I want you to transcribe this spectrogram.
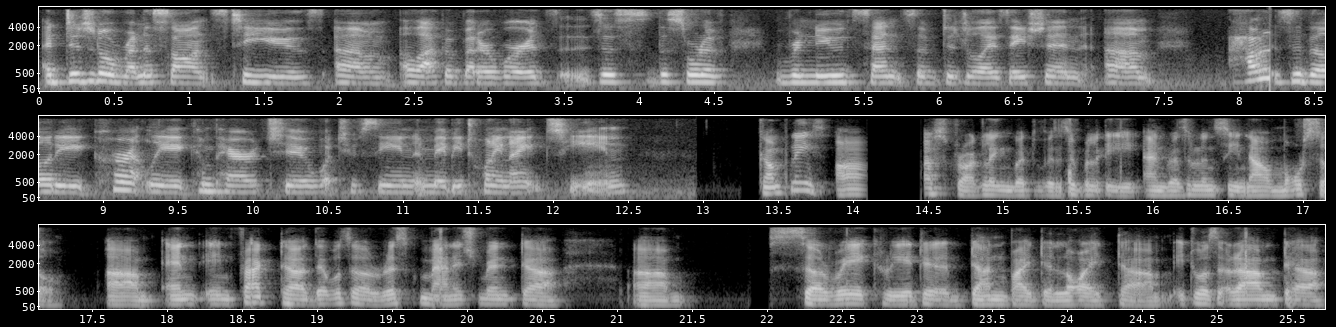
a digital renaissance, to use um, a lack of better words, it's just the sort of renewed sense of digitalization. Um, how does visibility currently compare to what you've seen in maybe 2019? Companies are struggling with visibility and resiliency now more so. Um, and in fact, uh, there was a risk management uh, um, survey created done by Deloitte. Um, it was around uh,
